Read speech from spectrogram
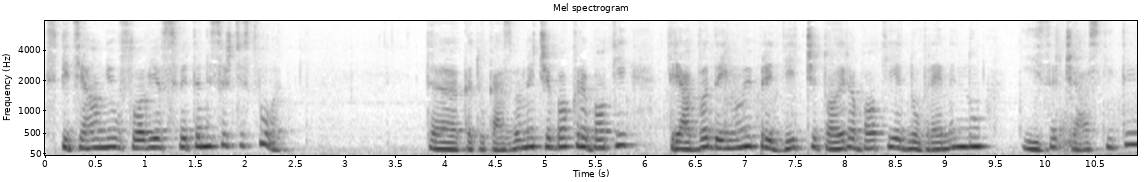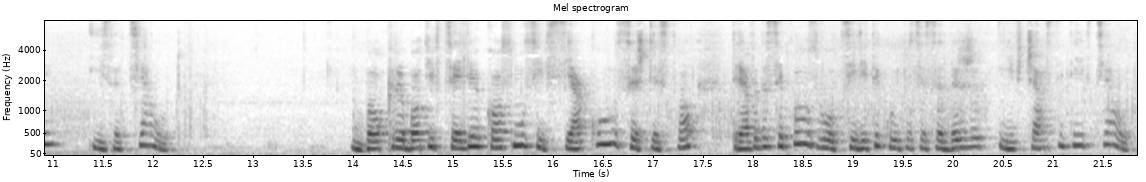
Специални условия в света не съществуват. Та, като казваме, че Бог работи, трябва да имаме предвид, че Той работи едновременно и за частите, и за цялото. Бог работи в целия космос и всяко същество трябва да се ползва от силите, които се съдържат и в частите, и в цялото.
